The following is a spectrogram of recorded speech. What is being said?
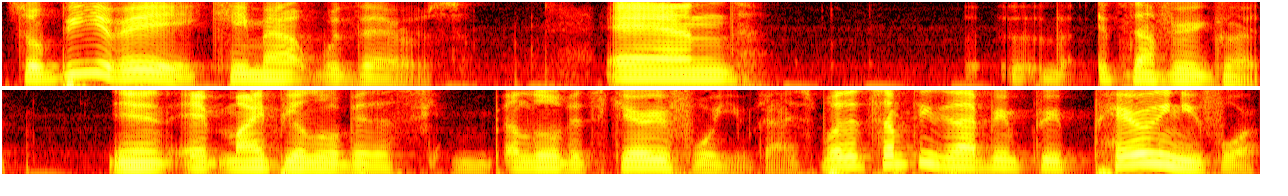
So B of A came out with theirs. And it's not very good, and it might be a little bit a little bit scary for you guys. But it's something that I've been preparing you for.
